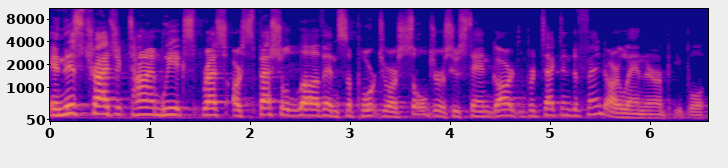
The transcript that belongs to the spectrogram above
In this tragic time, we express our special love and support to our soldiers who stand guard and protect and defend our land and our people.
